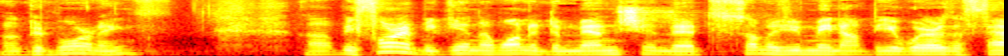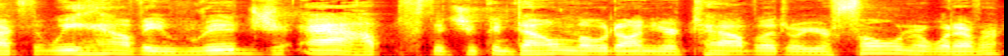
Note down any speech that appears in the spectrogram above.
Well, good morning. Uh, before I begin, I wanted to mention that some of you may not be aware of the fact that we have a Ridge app that you can download on your tablet or your phone or whatever.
